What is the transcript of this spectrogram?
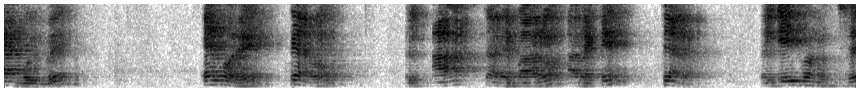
এক বসবে, এরপরে তেরো আট, চারে বারো, আর একে তেরো। তাহলে এই ঘর হচ্ছে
